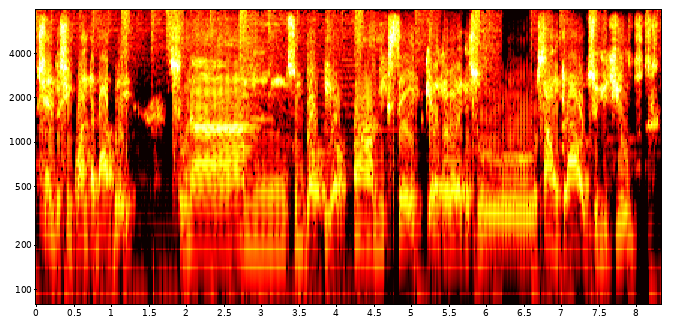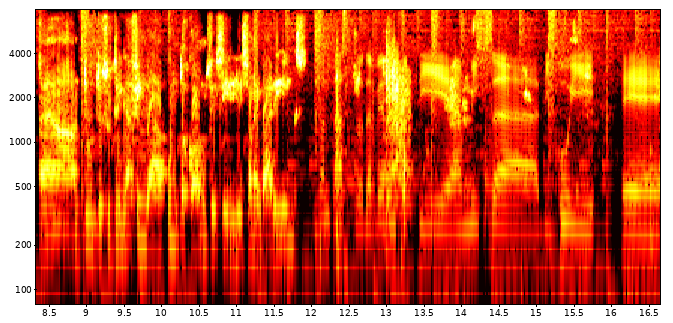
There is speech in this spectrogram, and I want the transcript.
150 doubly su, una, um, su un doppio uh, mixtape che lo troverete su SoundCloud, su YouTube, uh, tutto su trigafinga.com, sì sì, lì sono i vari links. Fantastico, davvero infatti è un mix uh, di cui e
